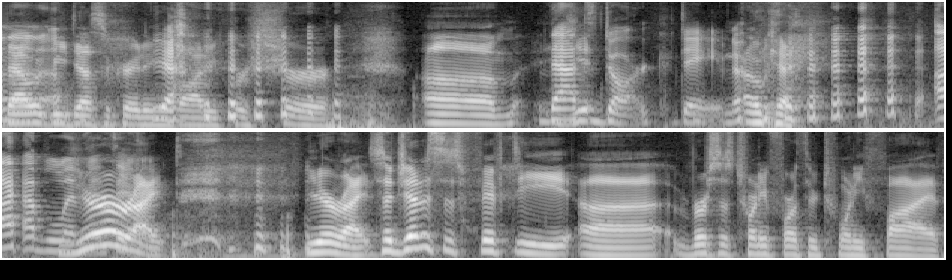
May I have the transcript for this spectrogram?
that no. would be desecrating Yeah. your body for sure. Um, That's dark, Dave. No. Okay. I have limits. You're right. You're right. So Genesis 50 uh, verses 24 through 25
